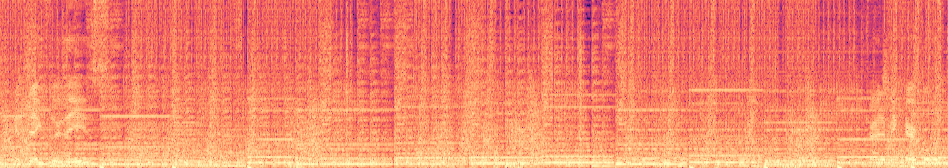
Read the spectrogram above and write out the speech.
you can dig through these. Trying to be careful with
